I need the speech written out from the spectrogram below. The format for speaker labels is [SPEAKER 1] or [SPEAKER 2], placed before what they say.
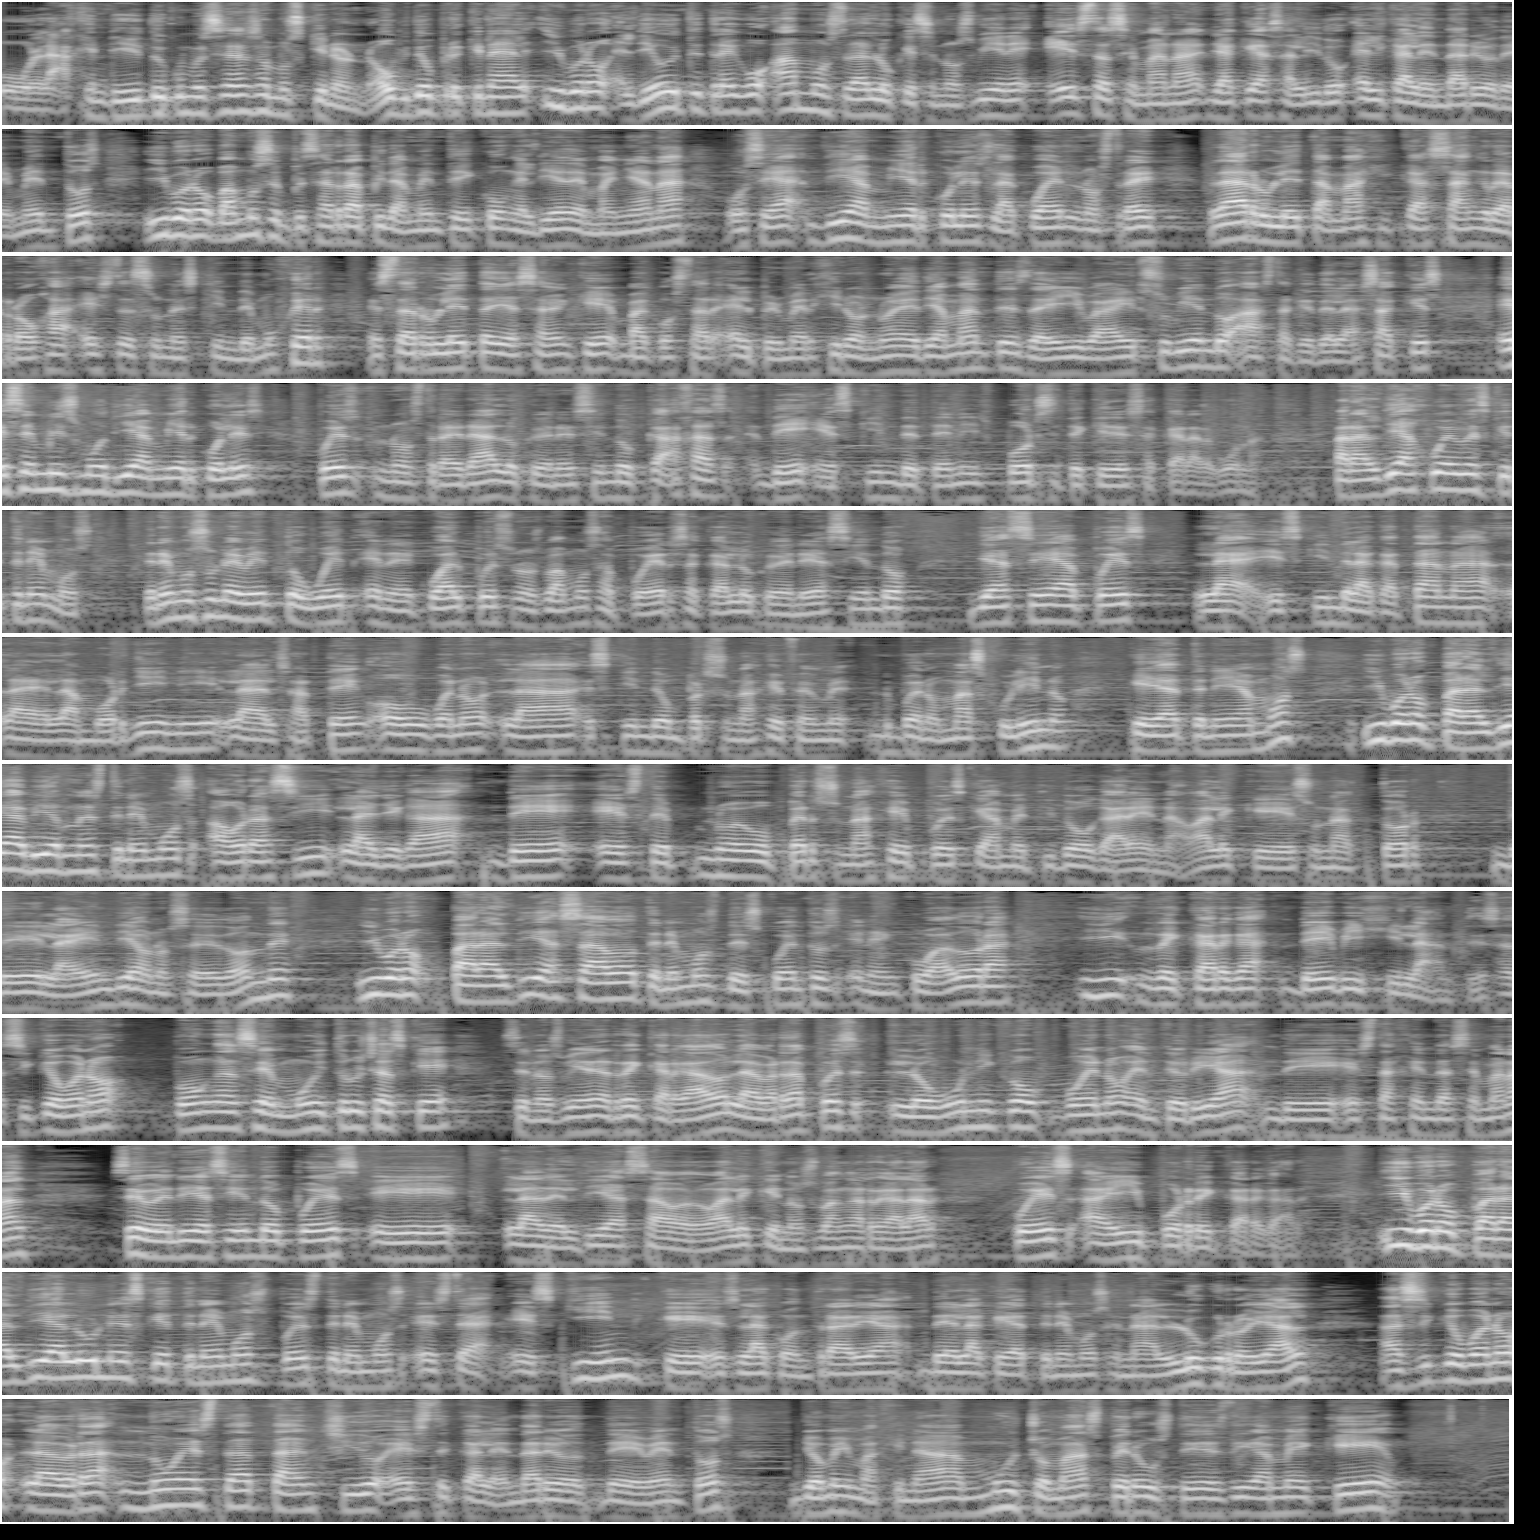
[SPEAKER 1] Hola gente de YouTube, ¿cómo están? Estamos aquí en un nuevo video para el canal y bueno, el día de hoy te traigo a mostrar lo que se nos viene esta semana ya que ha salido el calendario de eventos y bueno, vamos a empezar rápidamente con el día de mañana, o sea, día miércoles, la cual nos trae la ruleta mágica sangre roja, esta es una skin de mujer, esta ruleta ya saben que va a costar el primer giro 9 diamantes, de ahí va a ir subiendo hasta que te la saques, ese mismo día miércoles pues nos traerá lo que viene siendo cajas de skin de tenis por si te quieres sacar alguna. Para el día jueves que tenemos, tenemos un evento web en el cual pues nos vamos a poder sacar lo que vendría siendo ya sea pues la skin de la katana, la del Lamborghini, la del sartén o bueno la skin de un personaje bueno masculino que ya teníamos y bueno para el día viernes tenemos ahora sí la llegada de este nuevo personaje pues que ha metido Garena, ¿vale? Que es un actor de la India o no sé de dónde. Y bueno, para el día sábado tenemos descuentos en incubadora y recarga de vigilantes. Así que bueno, pónganse muy truchas que se nos viene recargado. La verdad pues lo único bueno en teoría de esta agenda semanal se vendría siendo pues eh, la del día sábado, ¿vale? Que nos van a regalar pues ahí por recargar. Y bueno, para el día lunes que tenemos, pues tenemos esta skin que es la contraria de la que ya tenemos en la Look Royal. Así que bueno, la verdad no está tan chido este calendario de eventos. Yo me imaginaba mucho más, pero ustedes díganme qué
